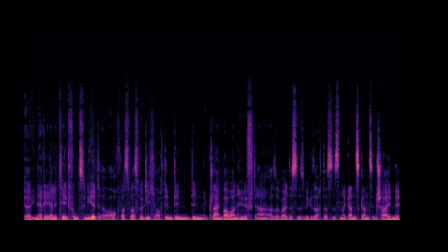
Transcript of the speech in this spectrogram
äh, in der Realität funktioniert, auch was, was wirklich auch den, den, den Kleinbauern hilft. Ja? Also, weil das ist, wie gesagt, das ist eine ganz, ganz entscheidende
